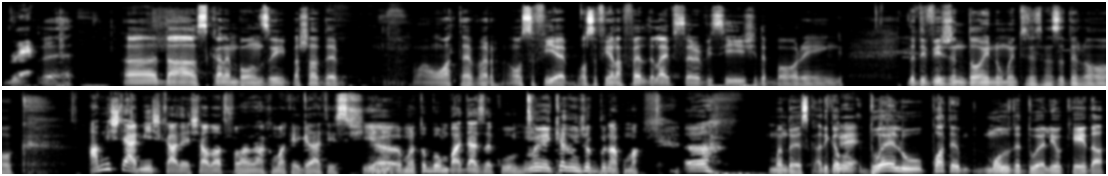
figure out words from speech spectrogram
Bleh. Uh, da, Skull and Bones e așa de whatever. O să fie, o să fie la fel de live services și de boring. The Division 2 nu mă entuziasmează deloc. Am niște amici care și-au luat For Honor acum că e gratis și Mhm. uh, mă tot bombardează cu nu, e chiar un joc bun acum. Uh, Mă îndoiesc. Adică E. duelul, poate modul de duel e ok, dar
